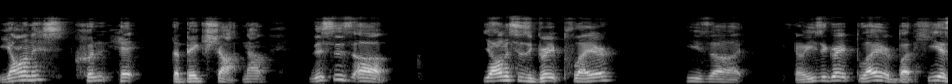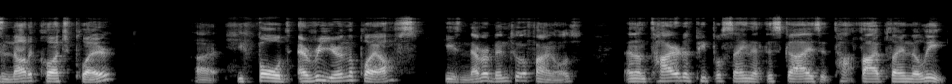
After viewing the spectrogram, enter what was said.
Giannis couldn't hit the big shot. Now, this is uh Giannis is a great player. He's uh you know, he's a great player, but he is not a clutch player. Uh, he folds every year in the playoffs. He's never been to a finals. And I'm tired of people saying that this guy is a top five player in the league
